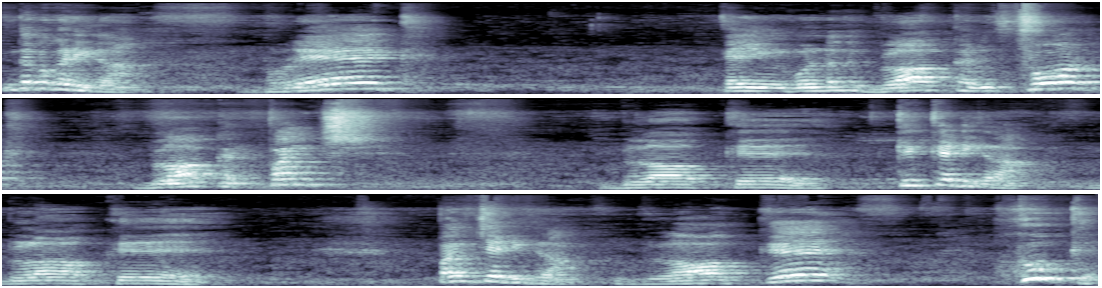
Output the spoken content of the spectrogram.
இந்த பக்கம் அடிக்கலாம். பிரேக் கை கொண்டு வந்து block and fork block and punch block kick அடிக்கிறான் பிளாக்கு பஞ்ச் அடிக்கிறான் பிளாக்கு ஹூக்கு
